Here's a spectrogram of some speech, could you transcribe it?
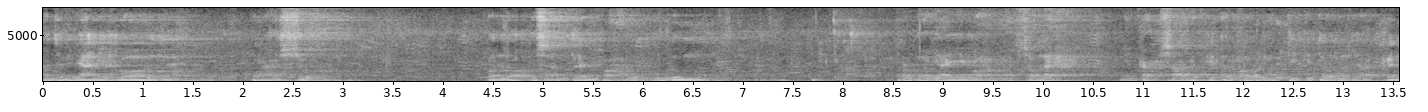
Panjenenganipun pengasuh Pondok Pesantren Paharuk Bulung Bapak Yai Muhammad Soleh. Ingkang sangat kita hormati kita muliakan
